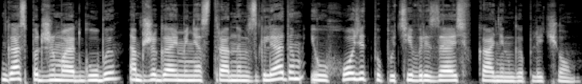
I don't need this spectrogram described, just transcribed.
Газ поджимает губы, обжигая меня странным взглядом и уходит по пути, врезаясь в Каннинга плечом.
